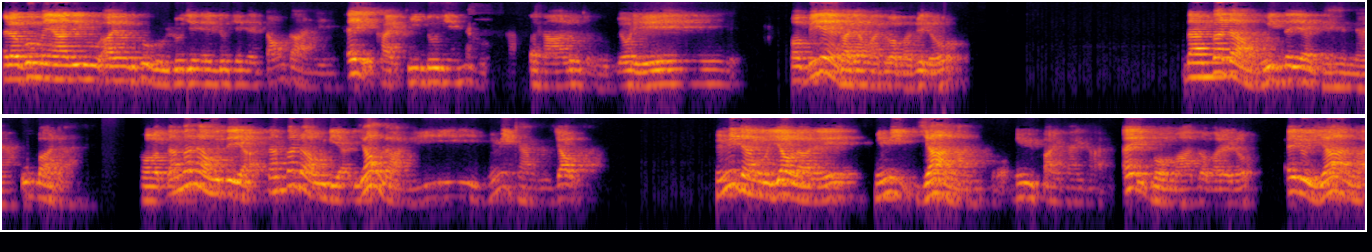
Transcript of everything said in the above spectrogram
အဲ့တော့ကိုမရသေးဘူးအာယုံတစ်ခုကိုလိုချင်တယ်လိုချင်တယ်တောင်းတနေအဲ့အခိုက်ဒီလိုချင်မှုကိုတဏှာလို့ဆိုလို့ပြောတယ်ဟောပြီးတဲ့အခါကျမှသူကဘာဖြစ်တော့ တမ္ပတ္တဝိတယခေနံဥပါဒာဟောတမ္ပတ္တဝိတယတမ္ပတ္တဝိတယရောက်လာပြီမိမိထံကိုရောက်လာမိမိထံကိုရောက်လာတယ်မိမိရလာပြီပေါ့မိမိပိုင်ခိုင်းတာအဲ့အပေါ်မှာတော့ဗါလဲတော့အဲ့လိုရလာ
